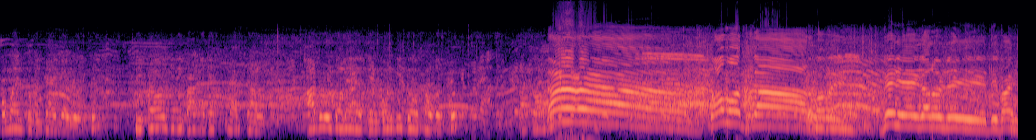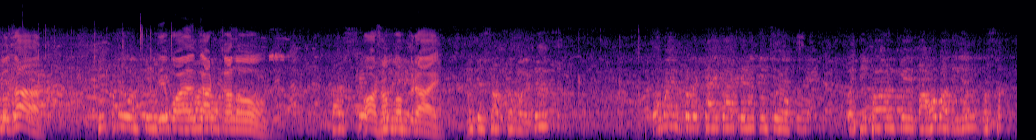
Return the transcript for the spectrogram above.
হুমায়ুন কবির টাইগার রয়েছে। সেটাও যদি বাংলাদেশ ন্যাশনাল আডুর দলের একজন গর্বিত সদস্য চমৎকার ভাবে বেরিয়ে গেল সেই দীপায়ন গোজার দীপায়নকে আটকানো অসম্ভব প্রায়। দিতে সক্ষম হয়েছেন। হুমায়ুন কবির টাইগার তিনি কিন্তু ওই দীপায়নকে বাহবা দিলেন উৎসাহিত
